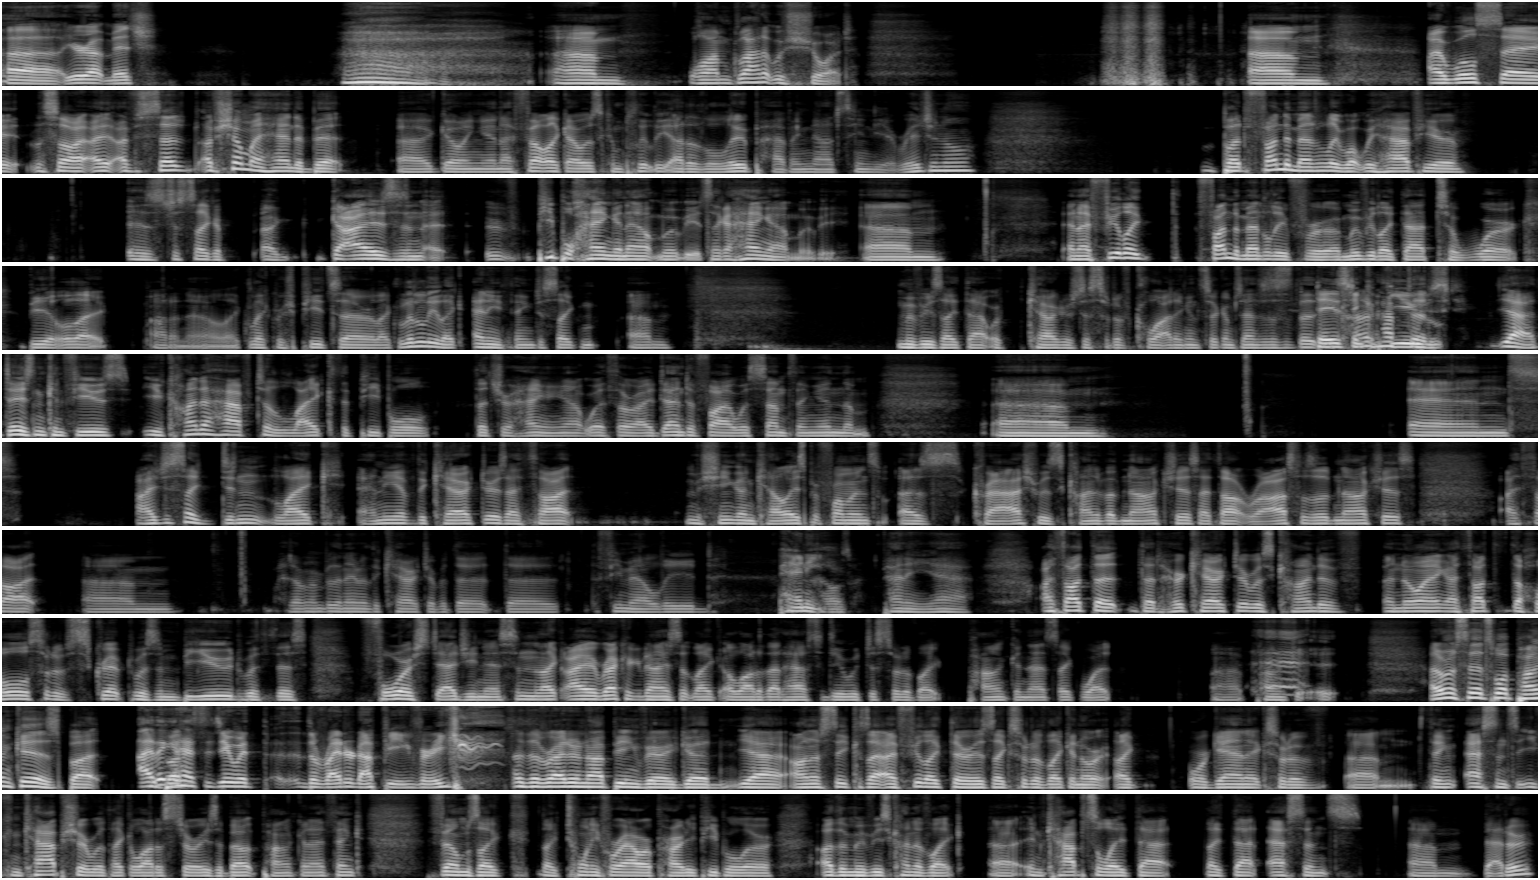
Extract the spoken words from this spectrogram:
Uh, you're up, Mitch. um, well, I'm glad it was short. Um, I will say, so I, I've said I've shown my hand a bit uh, going in. I felt like I was completely out of the loop, having not seen the original. But fundamentally, what we have here is just like a, a guys and uh, people hanging out movie. It's like a hangout movie. Um, and I feel like fundamentally for a movie like that to work, be it like I don't know, like licorice pizza or like literally like anything, just like um movies like that where characters just sort of colliding in circumstances that Dazed and have to- confused. yeah, dazed and confused. You kind of have to like the people that you're hanging out with or identify with something in them. Um, and I just like didn't like any of the characters. I thought Machine Gun Kelly's performance as Crash was kind of obnoxious. I thought Ross was obnoxious. I thought um, I don't remember the name of the character, but the the the female lead Penny. the hell was it? Penny, yeah. I thought that that her character was kind of annoying. I thought that the whole sort of script was imbued with this forced edginess, and like I recognize that like a lot of that has to do with just sort of like punk, and that's like what uh, punk. Eh. i- I don't want to say that's what punk is, but I think But- it has to do with the writer not being very good. the writer not being very good. Yeah, honestly, because I, I feel like there is like sort of like an or like organic sort of um thing essence that you can capture with like a lot of stories about punk and i think films like like 24 hour party people or other movies kind of like uh encapsulate that like that essence um better.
